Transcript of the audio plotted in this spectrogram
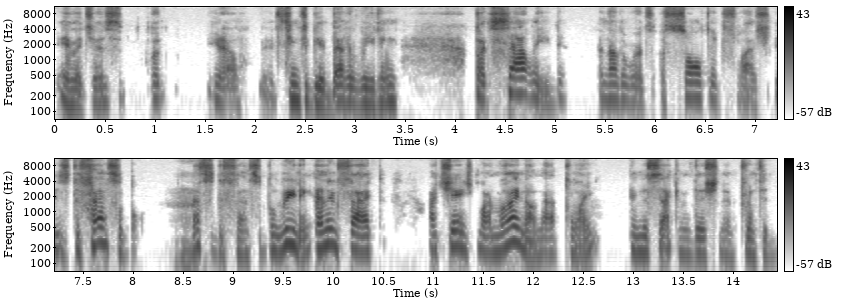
images, but you know it seemed to be a better reading but sallied, in other words, assaulted flesh, is defensible. Hmm. That's a defensible reading. And in fact, I changed my mind on that point in the second edition and printed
